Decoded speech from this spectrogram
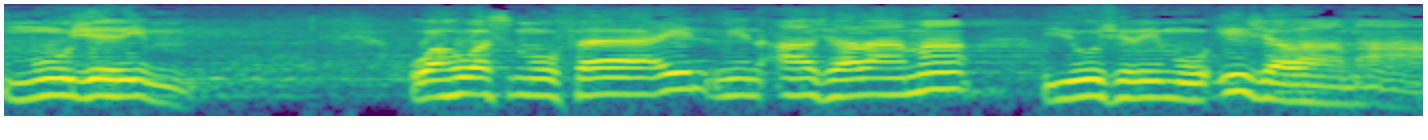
مجرم وهو اسم فاعل من أجرم يجرم إجراما.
